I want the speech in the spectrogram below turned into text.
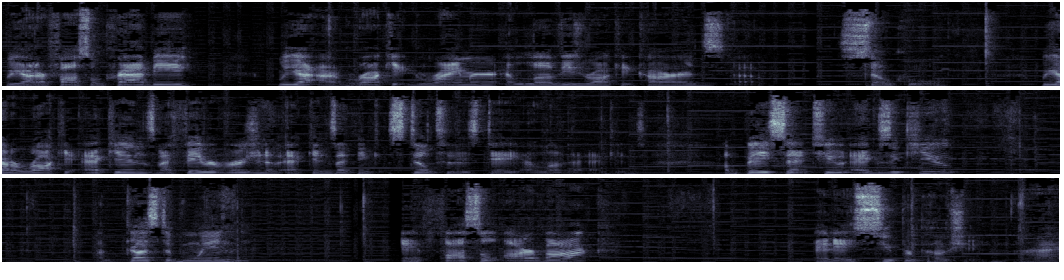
We got our Fossil Krabby. We got our Rocket Grimer. I love these Rocket cards. Uh, so cool. We got a Rocket Ekans. My favorite version of Ekans, I think, still to this day. I love that Ekans. A base set 2 Exeggcute, A Gust of Wind a Fossil Arbok, and a Super Potion. All right.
